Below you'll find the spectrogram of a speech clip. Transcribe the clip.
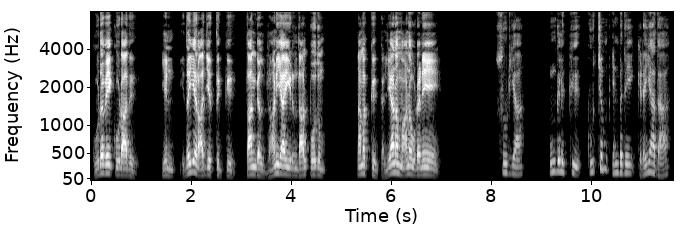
கூடவே கூடாது. என் இதய ராஜ்யத்துக்கு தாங்கள் ராணியாயிருந்தால் போதும். நமக்கு கல்யாணம் ஆனவுடனே சூர்யா உங்களுக்கு கூச்சம் என்பதே கிடையாதா?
